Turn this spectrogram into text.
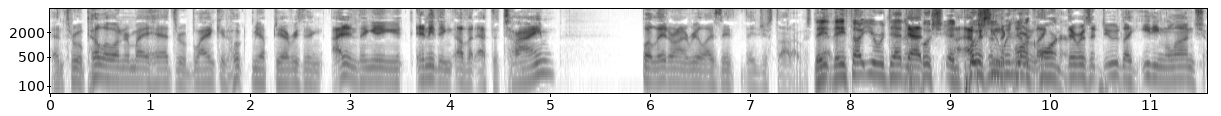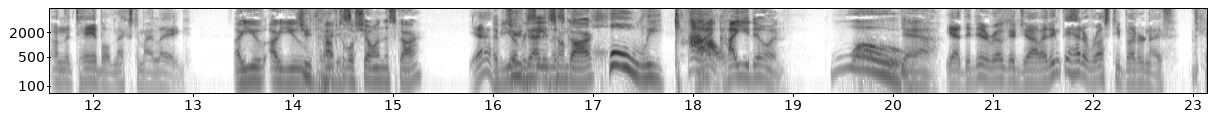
and threw a pillow under my head, threw a blanket, hooked me up to everything. I didn't think any, anything of it at the time, but later on I realized they they just thought I was They dead. they thought you were dead and push and I was push you in into the Like, corner. there was a dude like eating lunch on the table next to my leg. are you are you Dude, that comfortable is- showing the scar? Yeah, Have you Dude, ever that seen is the some- scar? Holy cow. How, how you doing? Whoa. Yeah, yeah, they did a real good job. I think they had a rusty butter knife.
